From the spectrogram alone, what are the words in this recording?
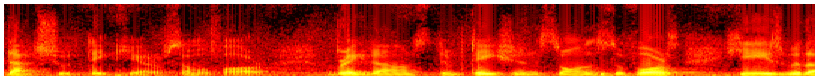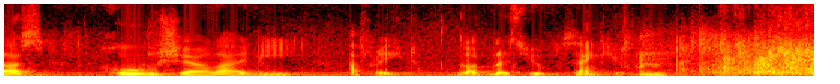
that should take care of some of our breakdowns, temptations, so on and so forth. He is with us. Whom shall I be afraid? God bless you. Thank you.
